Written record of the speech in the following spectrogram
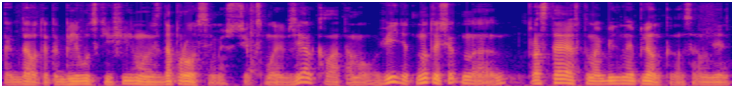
когда вот это голливудские фильмы с допросами, что человек смотрит в зеркало, а там его видит. Ну, то есть, это простая автомобильная пленка на самом деле.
